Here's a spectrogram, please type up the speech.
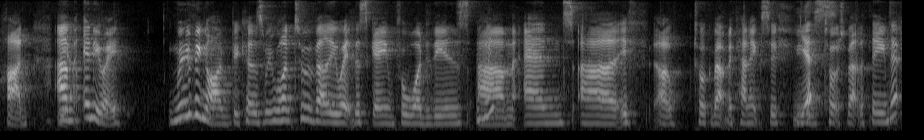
hard. Um, Yeah. Anyway, moving on because we want to evaluate this game for what it is, Mm-hmm. um, and uh, if I'll talk about mechanics if you Yes. talked about the theme. Yep.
